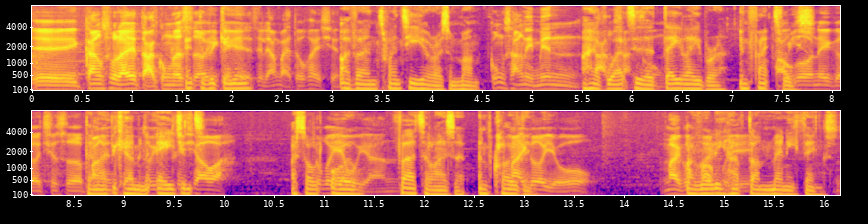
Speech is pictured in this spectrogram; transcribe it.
At the beginning, I've earned 20 euros a month. I have worked as a day laborer in factories. Then I became an agent. I sold oil, fertilizer, and clothing. I really have done many things.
